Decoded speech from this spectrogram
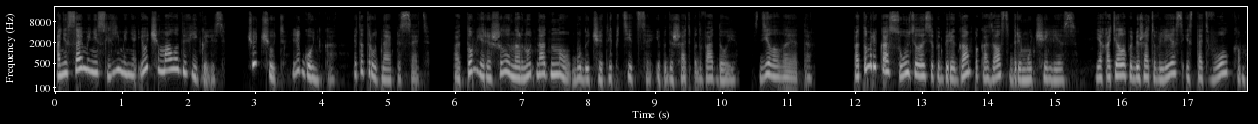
Они сами несли меня и очень мало двигались. Чуть-чуть, легонько. Это трудно описать. Потом я решила нырнуть на дно, будучи этой птицей, и подышать под водой. Сделала это. Потом река сузилась, и по берегам показался дремучий лес. Я хотела побежать в лес и стать волком,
